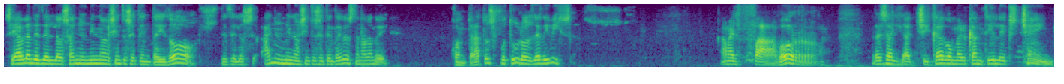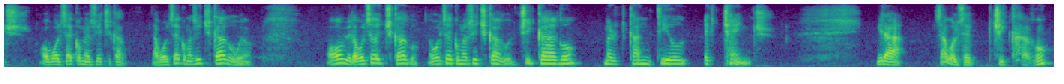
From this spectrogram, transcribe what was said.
Se hablan desde los años 1972. Desde los años 1972 están hablando de contratos futuros de divisas. Dame el favor. Gracias a la Chicago Mercantile Exchange o Bolsa de Comercio de Chicago. La Bolsa de Comercio de Chicago, weón. Obvio, la Bolsa de Chicago. La Bolsa de Comercio de Chicago. Chicago Mercantile Exchange. Mira, esa bolsa de Chicago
